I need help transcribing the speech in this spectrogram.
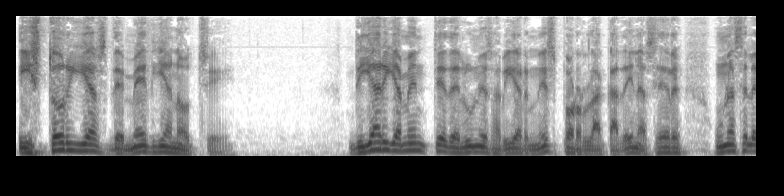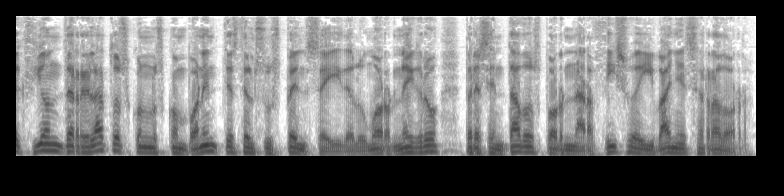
Historias de medianoche. Diariamente de lunes a viernes por la cadena Ser, una selección de relatos con los componentes del suspense y del humor negro presentados por Narciso e Ibáñez Serrador.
